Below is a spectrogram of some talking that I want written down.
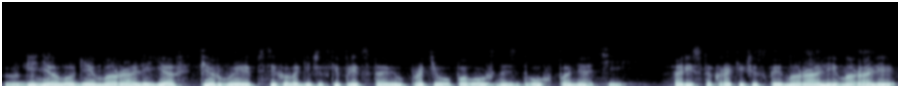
В генеалогии морали я впервые психологически представил противоположность двух понятий — аристократической морали и морали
